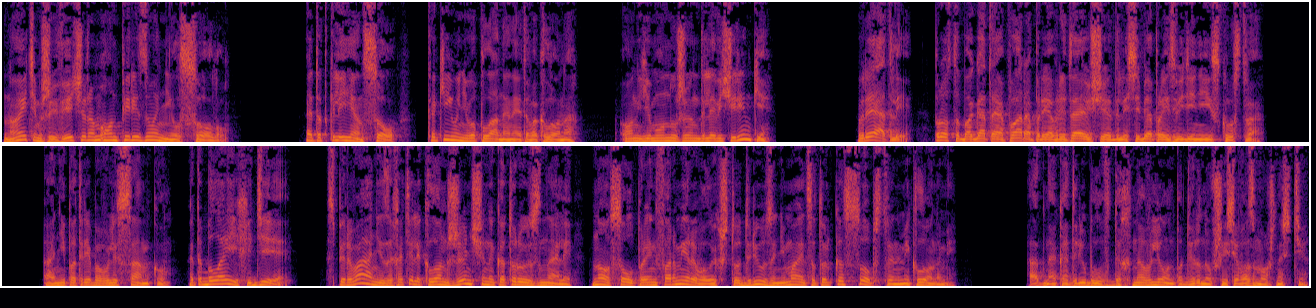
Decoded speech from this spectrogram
Но этим же вечером он перезвонил Солу. «Этот клиент, Сол, какие у него планы на этого клона?» Он ему нужен для вечеринки? Вряд ли. Просто богатая пара, приобретающая для себя произведение искусства. Они потребовали самку. Это была их идея. Сперва они захотели клон женщины, которую знали, но Сол проинформировал их, что Дрю занимается только собственными клонами. Однако Дрю был вдохновлен подвернувшейся возможностью.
